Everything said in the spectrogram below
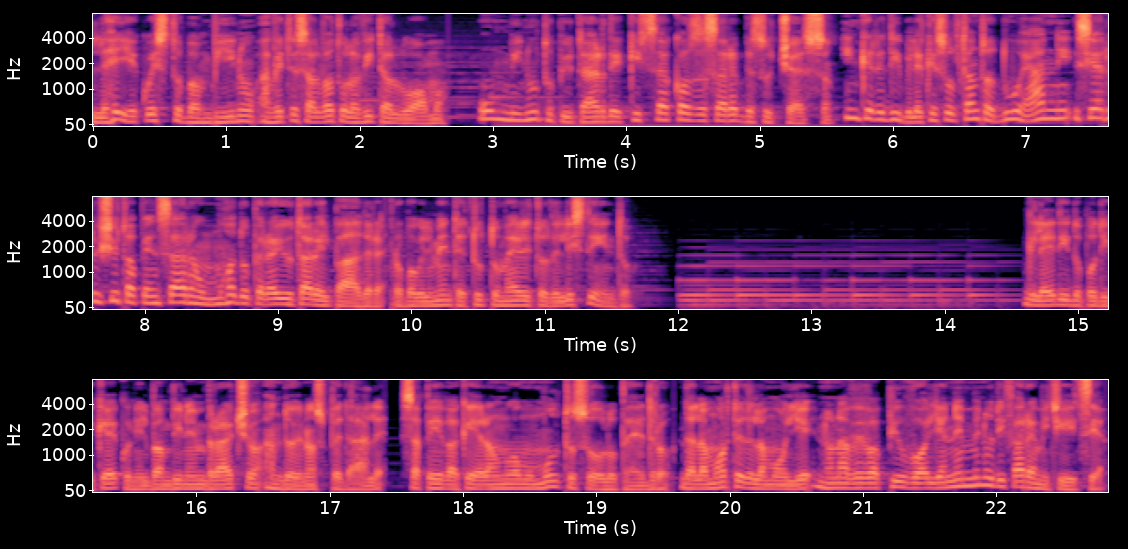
lei e questo bambino avete salvato la vita all'uomo. Un minuto più tardi chissà cosa sarebbe successo. Incredibile che soltanto a due anni sia riuscito a pensare a un modo per aiutare il padre. Probabilmente tutto merito dell'istinto. Glady, dopodiché, con il bambino in braccio, andò in ospedale. Sapeva che era un uomo molto solo, Pedro. Dalla morte della moglie non aveva più voglia nemmeno di fare amicizia.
